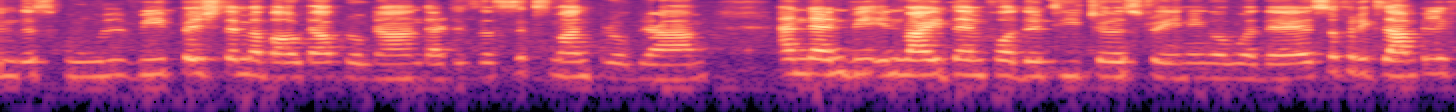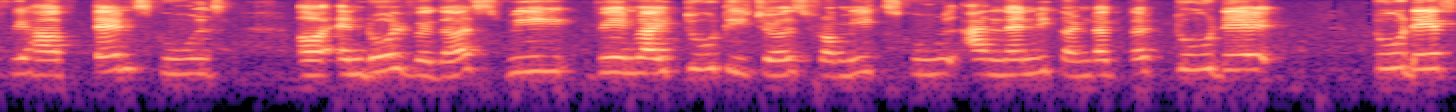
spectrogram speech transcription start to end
in the school. We pitch them about our program. That is a six-month program. And then we invite them for the teachers training over there. So for example, if we have 10 schools uh, enrolled with us, we, we invite two teachers from each school and then we conduct a two day, two days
